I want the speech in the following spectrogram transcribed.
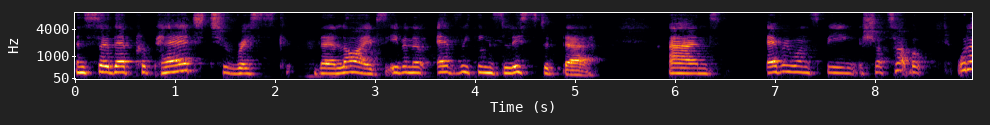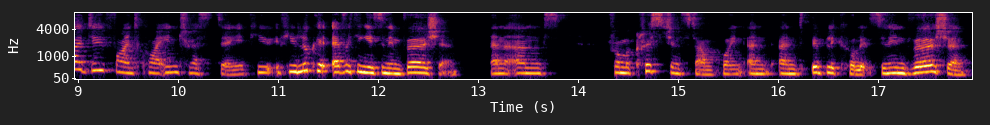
And so they're prepared to risk their lives, even though everything's listed there. And everyone's being shut up. But what I do find quite interesting, if you if you look at everything is an inversion, and and from a Christian standpoint and and biblical, it's an inversion,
